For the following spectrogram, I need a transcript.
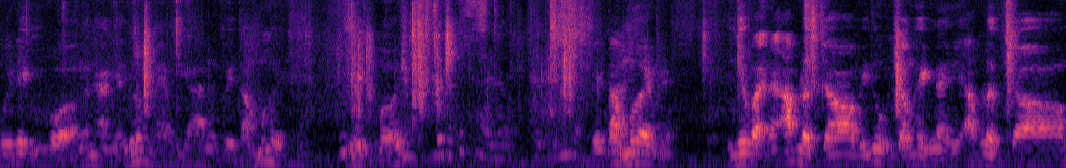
quy định của ngân hàng nhà nước này LDR là về 80 quy định mới về 80 thì như vậy là áp lực cho ví dụ trong hình này thì áp lực cho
